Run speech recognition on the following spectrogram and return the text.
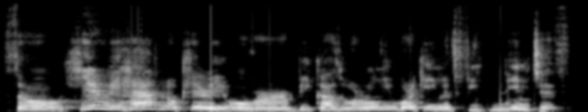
So here we have no carryover because we're only working with feet and inches.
